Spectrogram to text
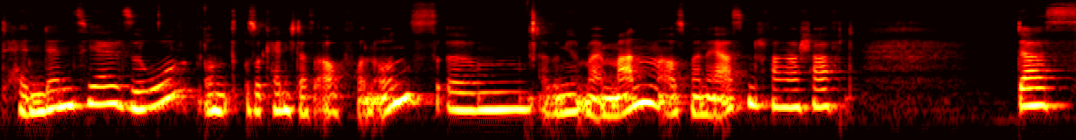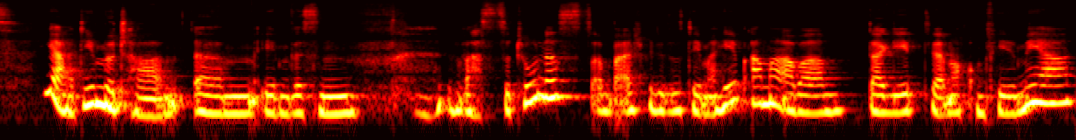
tendenziell so, und so kenne ich das auch von uns, ähm, also mir und meinem Mann aus meiner ersten Schwangerschaft, dass ja, die Mütter ähm, eben wissen, was zu tun ist. Zum Beispiel dieses Thema Hebamme, aber da geht es ja noch um viel mehr.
